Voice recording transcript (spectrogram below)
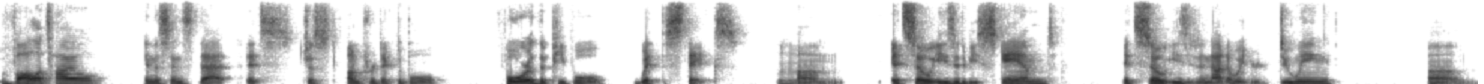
volatile in the sense that it's just unpredictable for the people with the stakes. Mhm. Um, it's so easy to be scammed. It's so easy to not know what you're doing. Um,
